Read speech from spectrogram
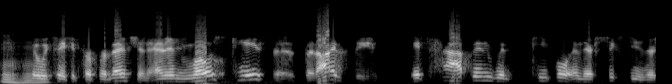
Mhm. who would take it for prevention. And in most cases that I've seen, it's happened with people in their 60s or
